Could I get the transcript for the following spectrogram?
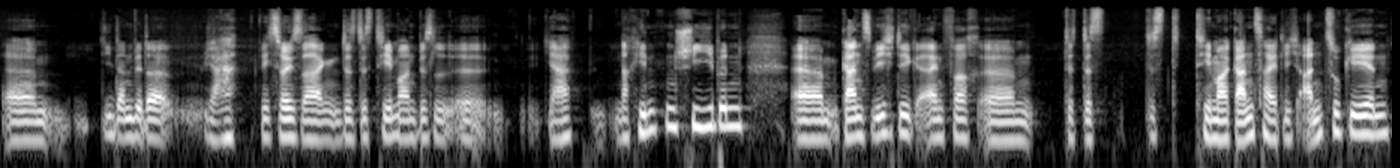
ähm, die dann wieder, ja, wie soll ich sagen, das, das Thema ein bisschen äh, ja, nach hinten schieben. Ähm, ganz wichtig einfach ähm, das, das, das Thema ganzheitlich anzugehen.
